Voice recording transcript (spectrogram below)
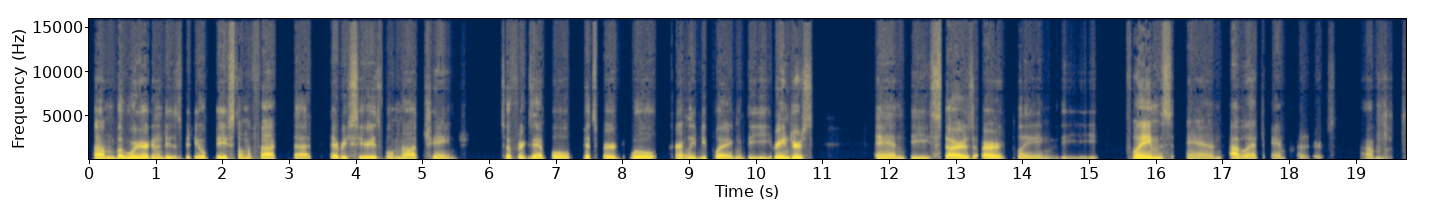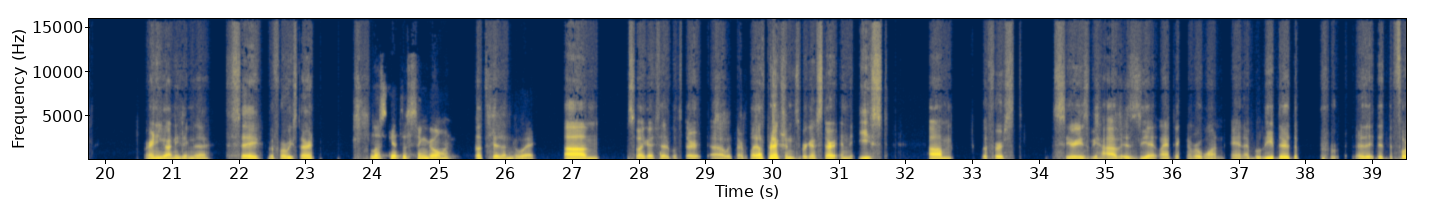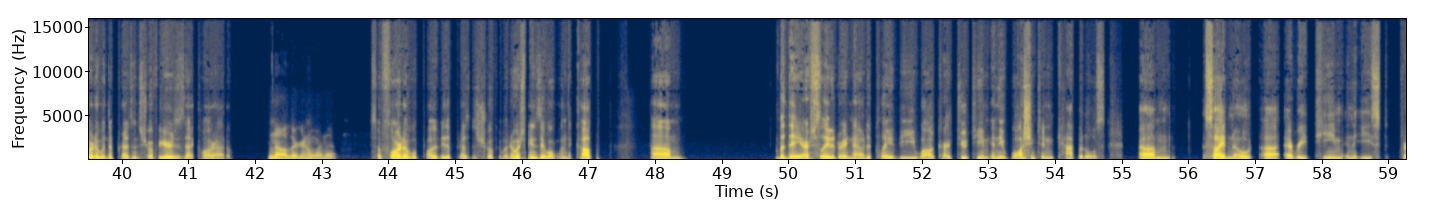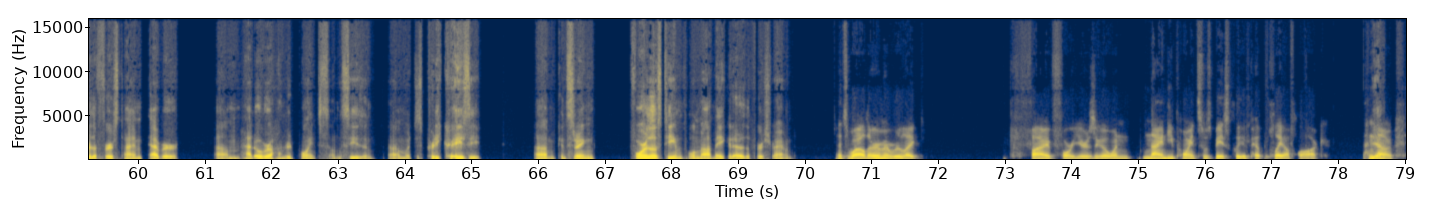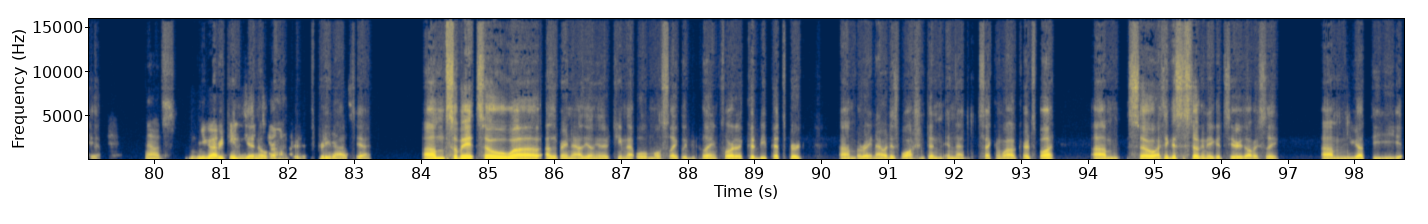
Um, but we are going to do this video based on the fact that every series will not change. So, for example, Pittsburgh will currently be playing the Rangers, and the Stars are playing the Flames and Avalanche and Predators. Um, Ryan, you got anything to, to say before we start? Let's get this thing going. Let's get underway. Um, so, like I said, we'll start uh, with our playoff predictions. We're going to start in the East. Um, the first series we have is the Atlantic number one, and I believe they're the. Are they, did the Florida win the President's Trophy, or is that Colorado? No, they're gonna win it. So Florida will probably be the President's Trophy winner, which means they won't win the Cup. Um, but they are slated right now to play the wild card two team and the Washington Capitals. Um, side note: uh, every team in the East for the first time ever um, had over hundred points on the season, um, which is pretty crazy, um, considering four of those teams will not make it out of the first round. It's wild. I remember like five, four years ago when 90 points was basically a playoff lock. And yeah, now, yeah. Now it's you got every team getting over 100. It's pretty yeah. nuts. Yeah. Um. So, so uh, as of right now, the only other team that will most likely be playing Florida could be Pittsburgh. Um, but right now it is Washington in that second wild card spot. Um, so I think this is still going to be a good series. Obviously, um, you got the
